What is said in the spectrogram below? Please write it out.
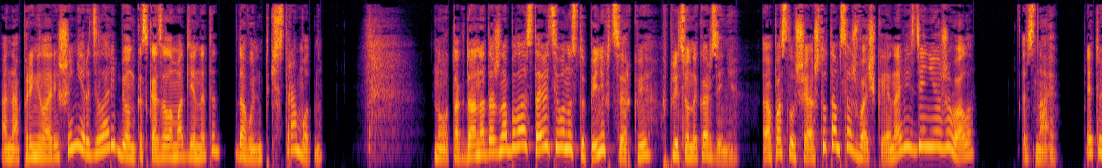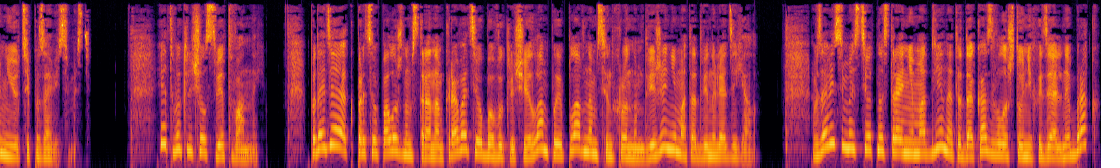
«Она приняла решение и родила ребенка», — сказала Мадлен. «Это довольно-таки старомодно». «Ну, тогда она должна была оставить его на ступенях церкви, в плетеной корзине. А послушай, а что там со жвачкой? Она весь день ее жевала». «Знаю. Это у нее типа зависимость». Эд выключил свет в ванной. Подойдя к противоположным сторонам кровати, оба выключили лампы и плавным синхронным движением отодвинули одеяло. В зависимости от настроения Мадлен это доказывало, что у них идеальный брак,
